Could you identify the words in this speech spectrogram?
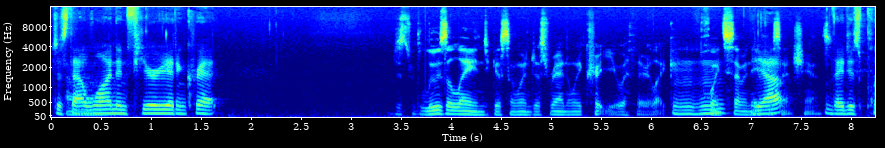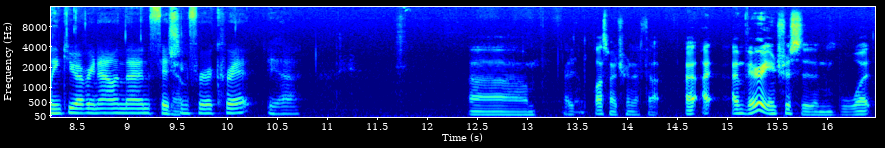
Just that um, one infuriating crit just lose a lane because someone just randomly crit you with their like mm-hmm. 0.78% yep. chance. They just plink you every now and then, fishing yep. for a crit. Yeah. Um, I lost my train of thought. I, I am very interested in what,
